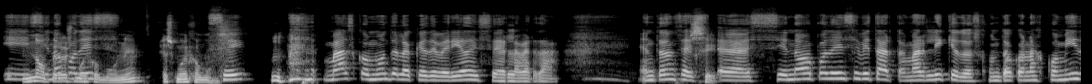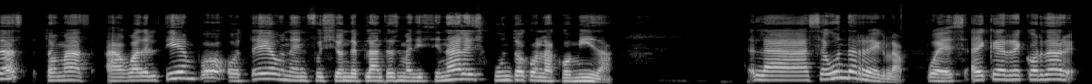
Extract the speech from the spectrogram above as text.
Y no, pero es muy común, ¿eh? Es muy común. Sí, más común de lo que debería de ser, la verdad. Entonces, eh, si no podéis evitar tomar líquidos junto con las comidas, tomad agua del tiempo o té o una infusión de plantas medicinales junto con la comida. La segunda regla, pues hay que recordar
